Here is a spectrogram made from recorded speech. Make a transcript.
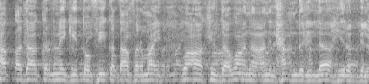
हक़ अदा करने की तोफ़ी अता फ़रमाए। व आखिर दवाना अनिलहमदिल्ला रबाल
